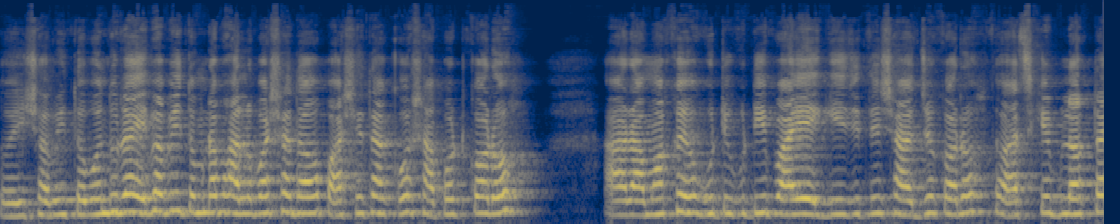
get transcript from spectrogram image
তো এই সবই। তো বন্ধুরা এইভাবেই তোমরা ভালোবাসা দাও, পাশে থাকো সাপোর্ট করো। আর আমাকেও গুটি গুটি পায়ে এগিয়ে যেতে সাহায্য করো। তো আজকের ব্লগটা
